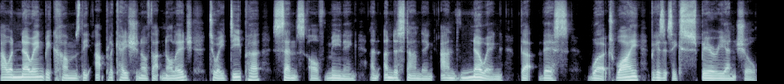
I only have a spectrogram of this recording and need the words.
Our knowing becomes the application of that knowledge to a deeper sense of meaning and understanding and knowing that this works. Why? Because it's experiential.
